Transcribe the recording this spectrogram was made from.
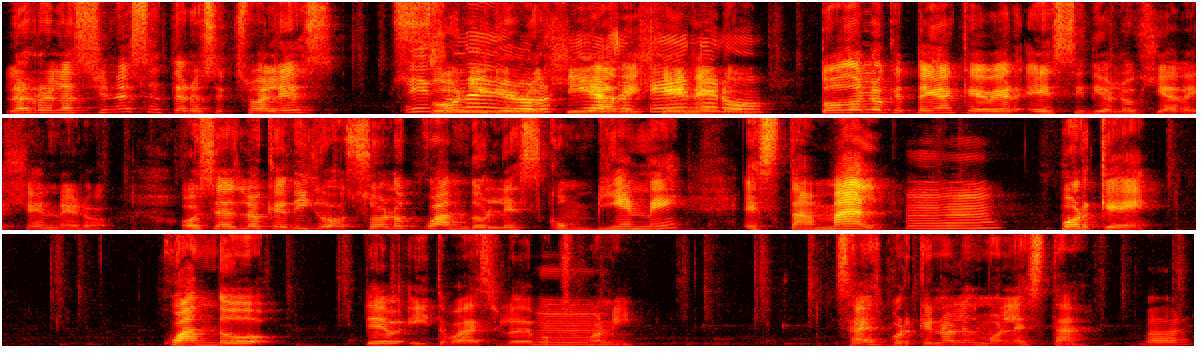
Las relaciones heterosexuales Es son una ideología ideología de, de género. género. Todo lo que tenga que ver es ideología de género. O sea, es lo que digo, solo cuando les conviene está mal. Porque cuando... te- y te voy a decir lo de Box Mm. Bunny. ¿Sabes por qué no les molesta? Por-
